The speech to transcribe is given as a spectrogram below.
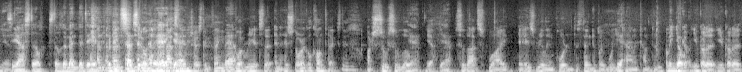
Yeah. So yeah, I still still lament the day And, for and being that's, sensible. You know, that's yeah. the interesting thing. Yeah. We've got rates that, in a historical context, Mhm. are so so low. yeah, Yeah. yeah. So that's why it is really important to think about what you Yeah. can and can't do. I mean, you've No. got you've got a you've got a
